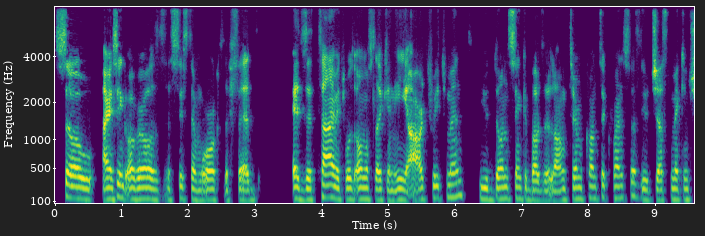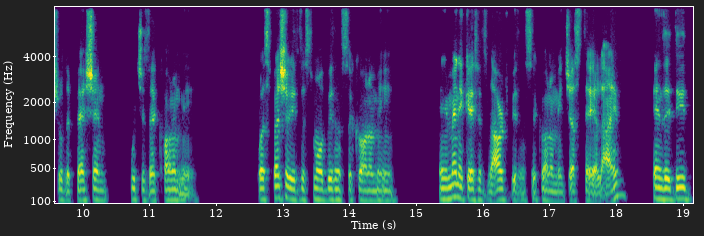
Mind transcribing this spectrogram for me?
So I think overall the system worked. The Fed, at the time, it was almost like an ER treatment. You don't think about the long term consequences, you're just making sure the patient, which is the economy, well, especially the small business economy, and in many cases, large business economy, just stay alive. And they did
